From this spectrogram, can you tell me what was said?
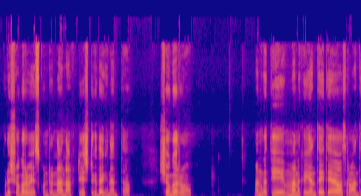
ఇప్పుడు షుగర్ వేసుకుంటున్నా నాకు టేస్ట్కి తగినంత షుగరు. మనకు తీ మనకు ఎంత అయితే అవసరం అంత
